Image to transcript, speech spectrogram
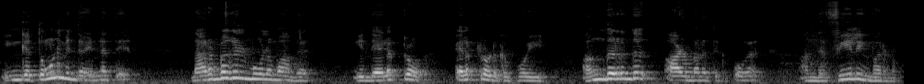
இங்கே தோணும் இந்த எண்ணத்தை. நரம்புகள் மூலமாக இந்த எலக்ட்ரோ எலக்ட்ரோடுக்கு போய் அங்கேருந்து ஆழ்மனத்துக்கு போக அந்த ஃபீலிங் வரணும்.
